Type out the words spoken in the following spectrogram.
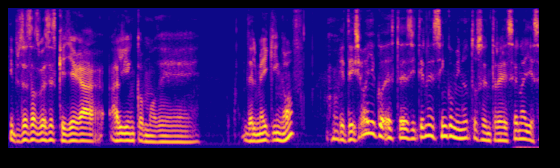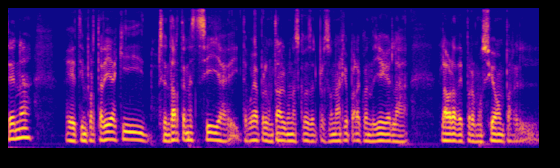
Y pues esas veces que llega alguien como de del making of y te dice, oye, este, si tienes cinco minutos entre escena y escena, eh, ¿te importaría aquí sentarte en esta silla y te voy a preguntar algunas cosas del personaje para cuando llegue la, la hora de promoción para, el,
